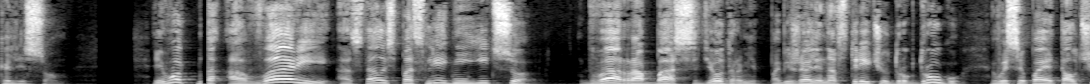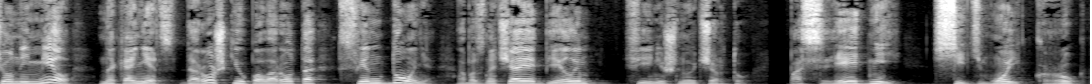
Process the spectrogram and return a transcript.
колесом. И вот на аварии осталось последнее яйцо. Два раба с ведрами побежали навстречу друг другу, высыпая толченый мел наконец, дорожки у поворота с Фендоне, обозначая белым финишную черту. Последний, седьмой круг.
